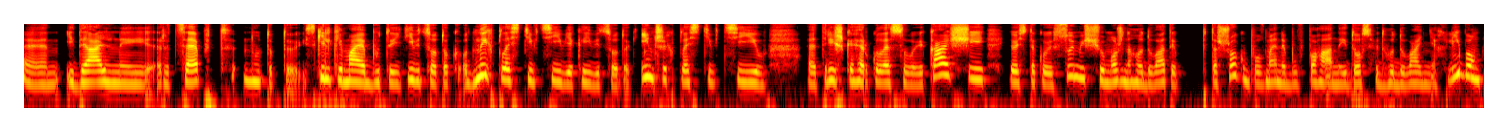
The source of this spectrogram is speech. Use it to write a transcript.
е, ідеальний рецепт. Ну, тобто, скільки має бути, який відсоток одних пластівців, який відсоток інших пластівців, е, трішки геркулесової каші, і ось такою сумішю можна годувати пташок, бо в мене був поганий досвід годування хлібом,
